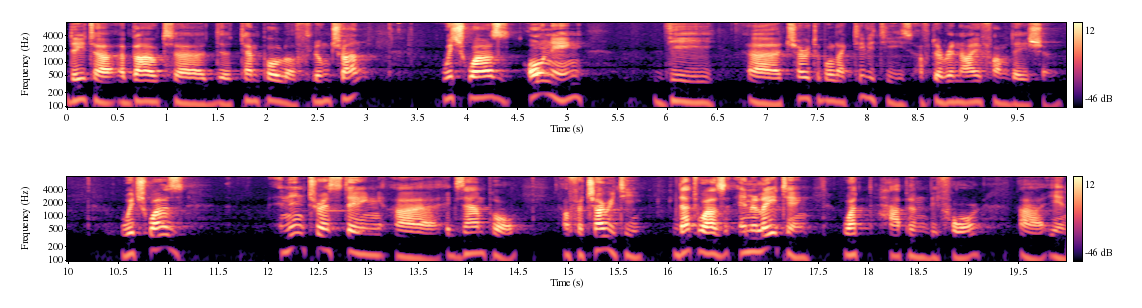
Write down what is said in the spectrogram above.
data about uh, the temple of Lung Longquan, which was owning the uh, charitable activities of the Renai Foundation, which was an interesting uh, example of a charity that was emulating what happened before uh, in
